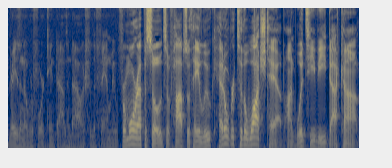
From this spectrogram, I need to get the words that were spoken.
raising over $14,000 for the family. For more episodes of Hops with Hey Luke, head over to the Watch tab on woodtv.com.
